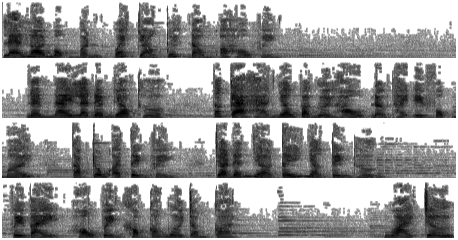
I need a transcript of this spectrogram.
Lẻ loi một mình quét dọn tuyết động ở hậu viện. Đêm nay là đêm giao thừa, tất cả hạ nhân và người hầu đều thay y phục mới, tập trung ở tiền viện chờ đến giờ tí nhận tiền thưởng. Vì vậy, hậu viện không có người trông coi. Ngoài trừ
